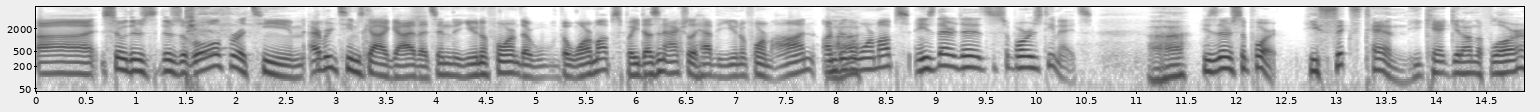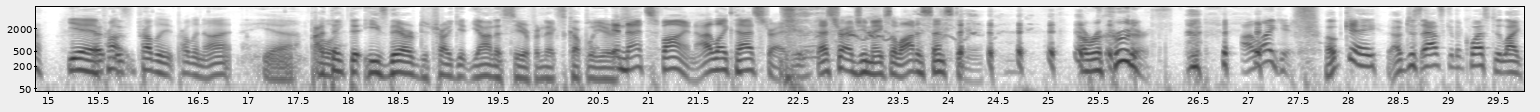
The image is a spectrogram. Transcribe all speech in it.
Uh, so there's there's a role for a team. Every team's got a guy that's in the uniform, the the warm ups, but he doesn't actually have the uniform on under the warm ups, and he's there to support his teammates. Uh huh. He's there to support. He's six ten. He can't get on the floor. Yeah, prob- probably probably not. Yeah, I think that he's there to try to get Giannis here for the next couple of years. and that's fine. I like that strategy. that strategy makes a lot of sense to me. A recruiter. I like it. okay, I'm just asking a question. Like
